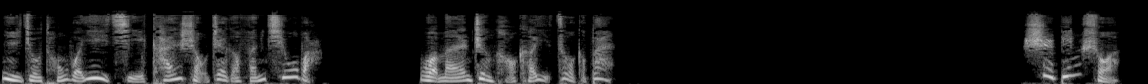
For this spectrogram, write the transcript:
你就同我一起看守这个坟丘吧。”我们正好可以做个伴。士兵说：“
